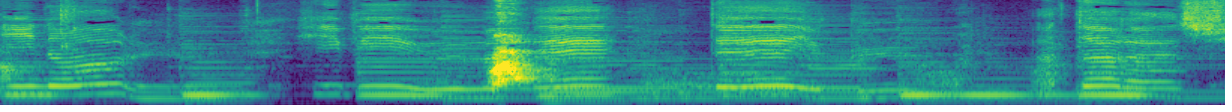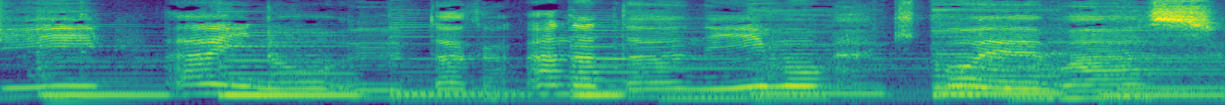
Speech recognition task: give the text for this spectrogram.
祈る日々生まれてゆく新しい愛の歌があなたにも聞こえます。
